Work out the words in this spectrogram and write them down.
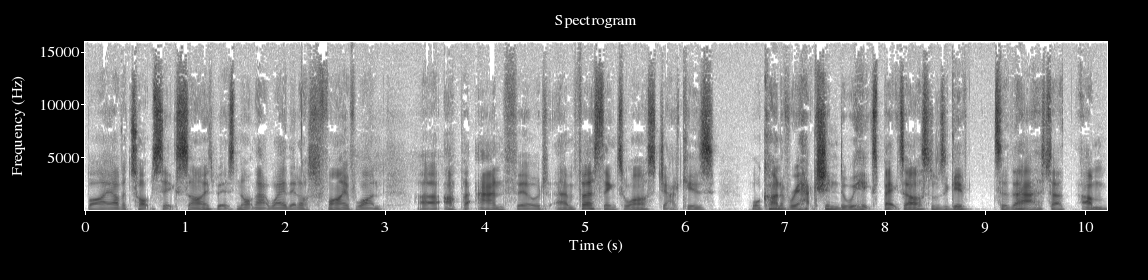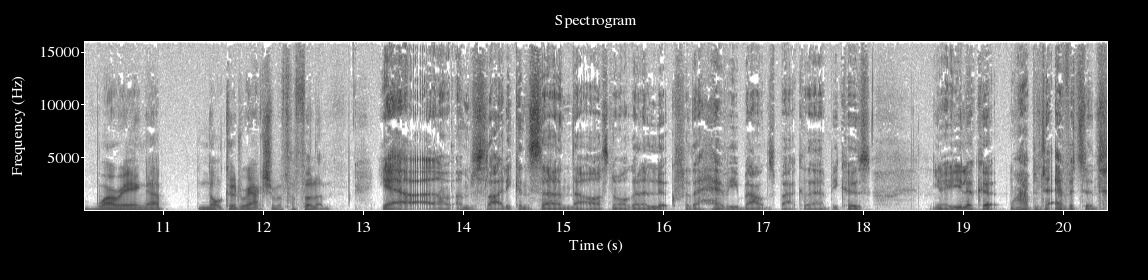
by other top six sides, but it's not that way. They lost five one uh, up at Anfield. Um, first thing to ask Jack is what kind of reaction do we expect Arsenal to give to that? I, I'm worrying a not good reaction for Fulham. Yeah, I'm slightly concerned that Arsenal are going to look for the heavy bounce back there because, you know, you look at what happened to Everton.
